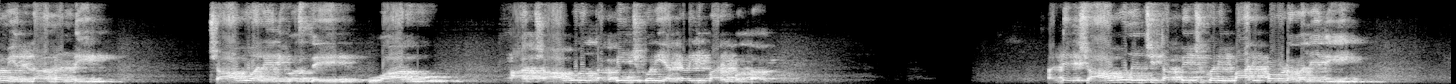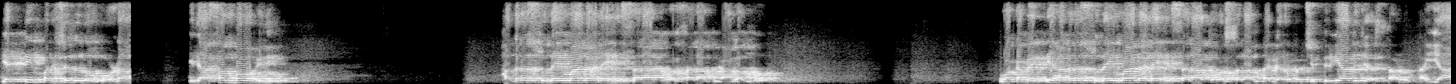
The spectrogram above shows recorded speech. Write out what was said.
మీరు ఇలా అనండి చావు అనేది వస్తే వారు ఆ చావును తప్పించుకొని ఎక్కడికి పారిపోతారు? అంటే చావు నుంచి తప్పించుకొని పారిపోవడం అనేది ఎట్టి పరిస్థితుల్లో కూడా ఇది అసంభవం ఇది. హజరత్ సులైమాన్ అలహి సలాతు వసలాం కాలంలో ఒక వ్యక్తి హజరత్ సులైమాన్ అలహి సలాతు వసలాం దగ్గరకు వచ్చి ఫిర్యాదు చేస్తాడు. అయ్యా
